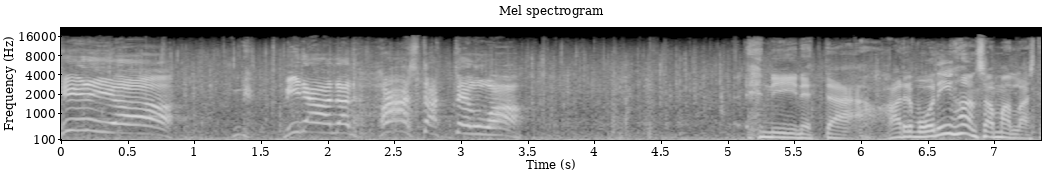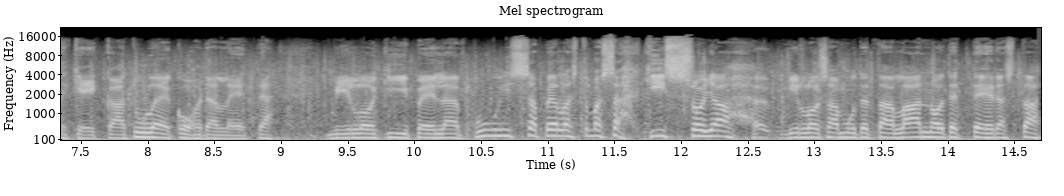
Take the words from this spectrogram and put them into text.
hiljaa! Minä annan haastattelua! Niin, että harvoin ihan samanlaista keikkaa tulee kohdalle, että milloin kiipeillään puissa pelastamassa kissoja, milloin sammutetaan lannoitetehdasta,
